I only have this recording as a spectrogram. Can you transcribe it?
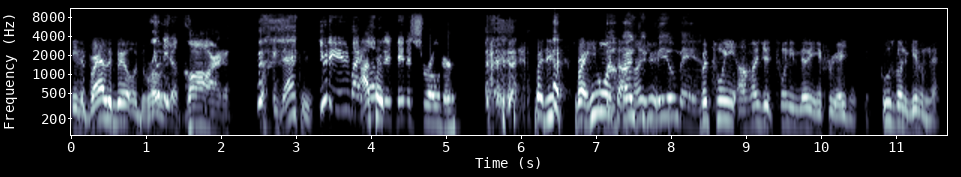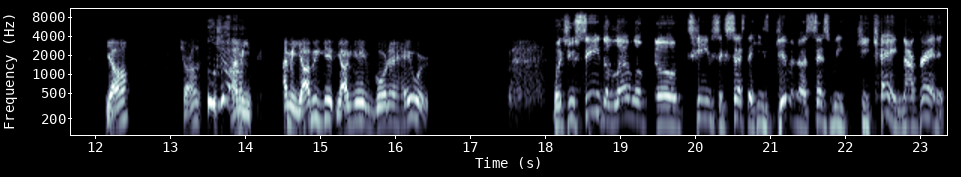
Either Bradley Beal or DeRozan. You need a guard. Exactly. you need anybody I'll other take, than Dennis Schroeder. but he, bro, he wants a hundred mil man between 120 million in free agency. Who's going to give him that? Y'all, Charlotte. Who's y'all? I mean, I mean, y'all be get y'all gave Gordon Hayward. But you see the level of, of team success that he's given us since we he came. Now, granted,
